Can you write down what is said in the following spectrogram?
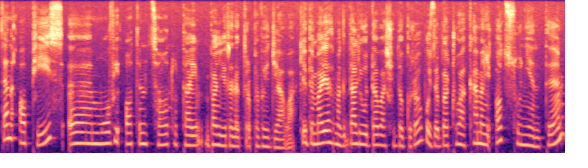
ten opis y, mówi o tym, co tutaj pani redaktor powiedziała. Kiedy Maria z Magdali udała się do grobu i zobaczyła kamień odsunięty,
